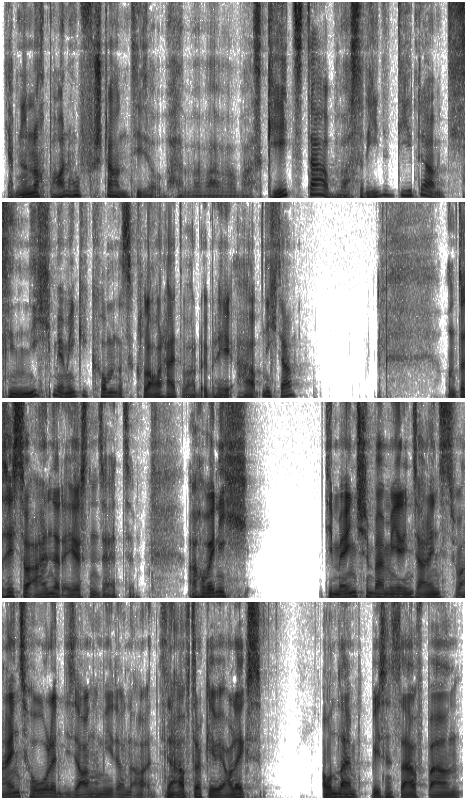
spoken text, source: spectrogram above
ich habe nur noch Bahnhof verstanden. Sie so, was geht's da? Was redet ihr da? Die sind nicht mehr mitgekommen. Also Klarheit war überhaupt nicht da. Und das ist so einer der ersten Sätze. Auch wenn ich die Menschen bei mir ins 1 zu 1 hole, die sagen mir dann den Auftrag gebe, Alex, Online-Business aufbauen,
